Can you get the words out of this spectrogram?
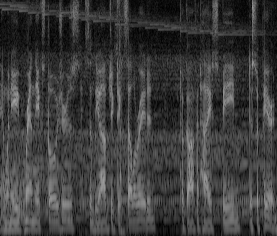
And when he ran the exposures, he said the object accelerated, took off at high speed, disappeared.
